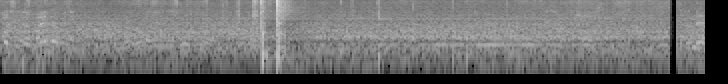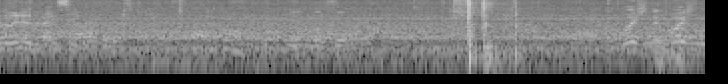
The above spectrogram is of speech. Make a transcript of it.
Спасибо, Доминик. Markus. Wo ist denn? Wo ist denn?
